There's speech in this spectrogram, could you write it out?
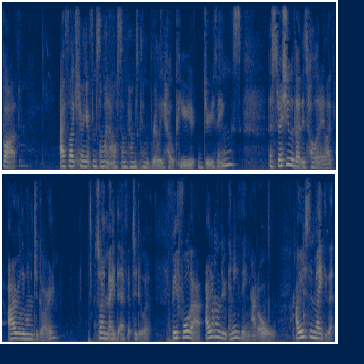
But I feel like hearing it from someone else sometimes can really help you do things, especially with like this holiday. Like I really wanted to go, so I made the effort to do it. Before that, I didn't want to do anything at all. I used to make that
